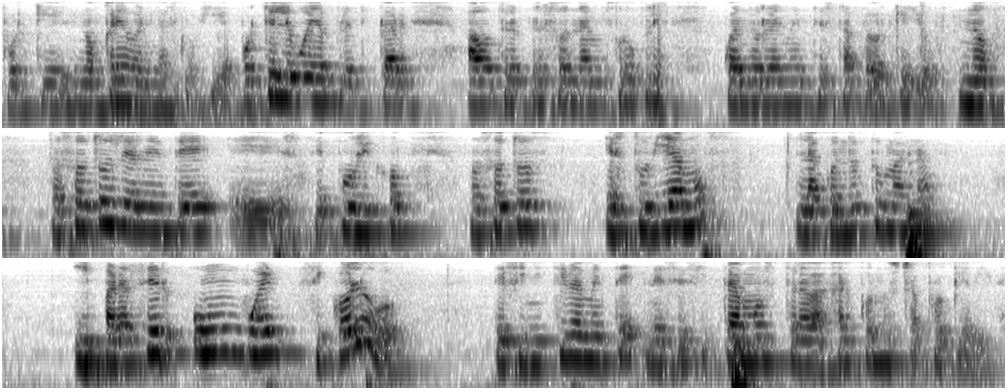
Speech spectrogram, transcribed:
porque no creo en la psicología. ¿Por qué le voy a platicar a otra persona mis problemas cuando realmente está peor que yo? No, nosotros realmente, eh, este público, nosotros estudiamos la conducta humana y para ser un buen psicólogo, definitivamente necesitamos trabajar con nuestra propia vida.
